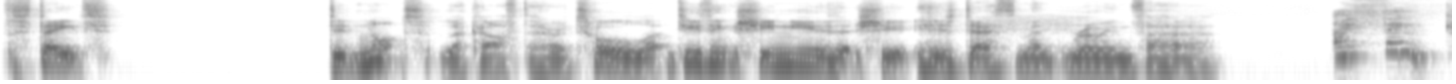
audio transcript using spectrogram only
The state did not look after her at all. Do you think she knew that she, his death meant ruin for her? I think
